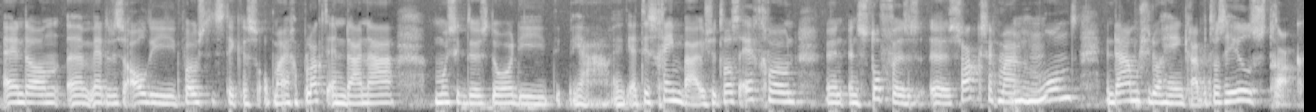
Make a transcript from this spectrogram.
En dan eh, werden dus al die post-it stickers op mij geplakt. En daarna moest ik dus door die, ja, het is geen buis. Het was echt gewoon een, een stoffen eh, zak, zeg maar, Mhm. rond. En daar moest je doorheen kruipen. Het was heel strak.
